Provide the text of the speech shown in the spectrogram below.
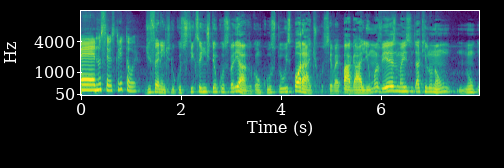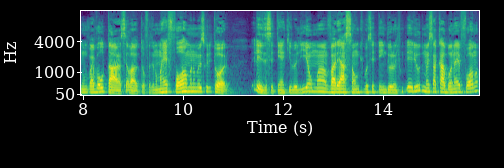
é, no seu escritório. Diferente do custo fixo, a gente tem um custo variável, que é um custo esporádico. Você vai pagar ali uma vez, mas aquilo não, não, não vai voltar. Sei lá, eu estou fazendo uma reforma no meu escritório. Beleza, você tem aquilo ali, é uma variação que você tem durante um período, mas acabando a reforma,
